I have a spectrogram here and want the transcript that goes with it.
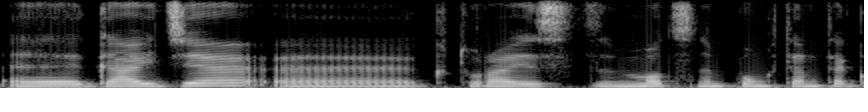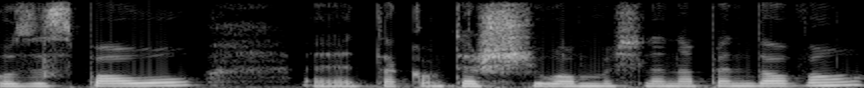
e, Gajdzie, e, która jest mocnym punktem tego zespołu, e, taką też siłą, myślę, napędową,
